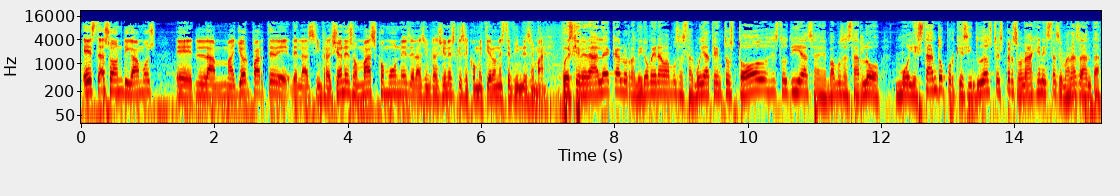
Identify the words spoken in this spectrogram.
estas son, digamos, eh, la mayor parte de, de las infracciones o más comunes de las infracciones que se cometieron este fin de semana. Pues general eh, Carlos Ramiro Mena, vamos a estar muy atentos todos estos días, eh, vamos a estarlo molestando porque sin duda usted es personaje en esta Semana Santa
